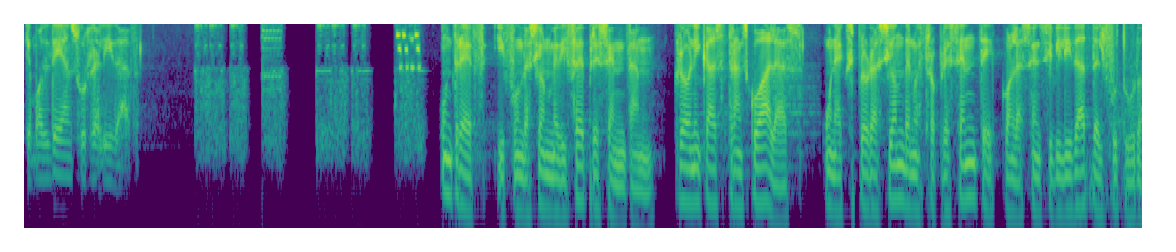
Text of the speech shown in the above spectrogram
que moldean su realidad. Un Tref y Fundación Medife presentan Crónicas Transcoalas, una exploración de nuestro presente con la sensibilidad del futuro.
